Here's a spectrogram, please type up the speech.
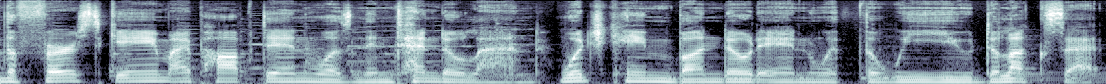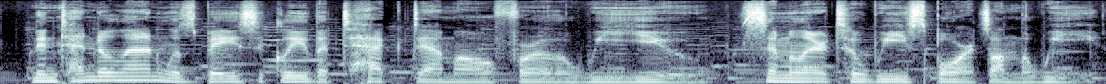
The first game I popped in was Nintendo Land, which came bundled in with the Wii U Deluxe set. Nintendo Land was basically the tech demo for the Wii U, similar to Wii Sports on the Wii.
